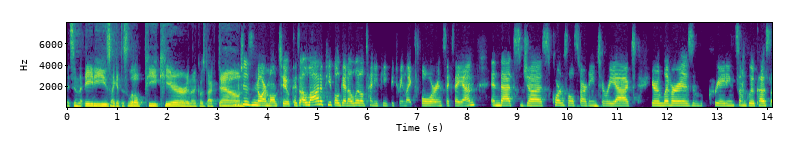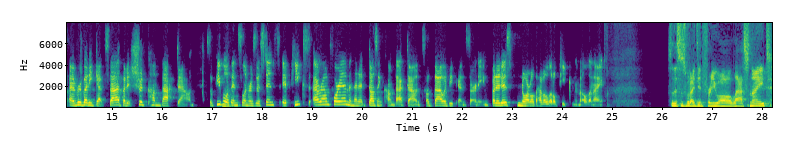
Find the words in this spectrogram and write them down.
It's in the 80s. I get this little peak here and then it goes back down. Which is normal too, because a lot of people get a little tiny peak between like 4 and 6 a.m. And that's just cortisol starting to react. Your liver is creating some glucose. Everybody gets that, but it should come back down. So people with hmm. insulin resistance, it peaks around 4 a.m. and then it doesn't come back down. So that would be concerning. But it is normal to have a little peak in the middle of the night. So this is what I did for you all last night.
